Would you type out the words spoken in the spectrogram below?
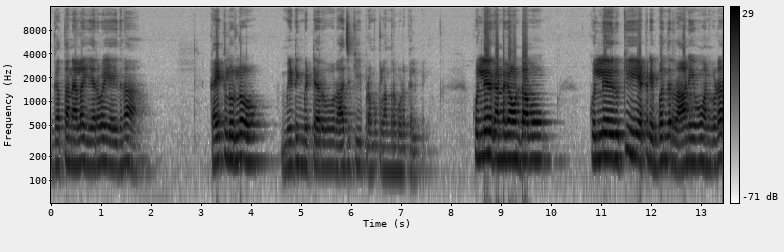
గత నెల ఇరవై ఐదున కైకలూరులో మీటింగ్ పెట్టారు. రాజకీయ ప్రముఖులందరూ కూడా కలిపి. కొల్లేరుకి అండగా ఉంటాము. కొల్లేరుకి ఎక్కడ ఇబ్బంది రానివ్వు అని కూడా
